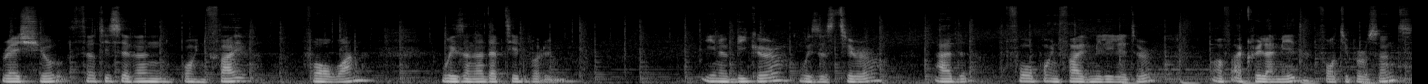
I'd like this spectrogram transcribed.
ratio 37.5 for 1 with an adapted volume. In a beaker with a stirrer, add 4.5 milliliter of acrylamide, 40%.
